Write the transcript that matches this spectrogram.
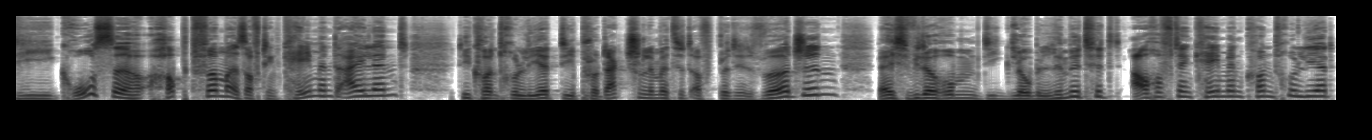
die große Hauptfirma ist auf den Cayman Island, die kontrolliert die Production Limited of British Virgin, welche wiederum die Global Limited auch auf den Cayman kontrolliert,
